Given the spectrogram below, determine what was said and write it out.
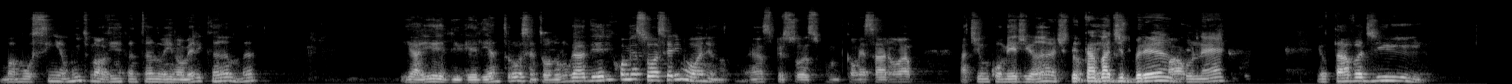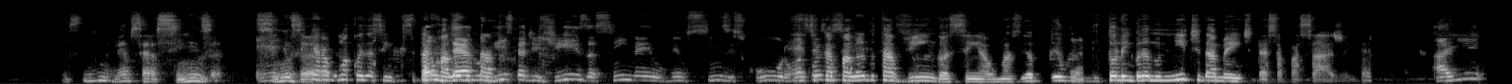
uma mocinha muito novinha cantando o hino americano, né? E aí ele, ele entrou, sentou no lugar dele e começou a cerimônia. Né? As pessoas começaram a. a tinha um comediante. Você estava de branco, né? Eu estava de. Não me lembro se era cinza. É. Eu sei que era alguma coisa assim. Que você tá é um falando. Terno, tá... risca de giz, assim, meio, meio cinza escuro. É, você está assim. falando, tá vindo, assim, algumas. Eu, eu é. tô lembrando nitidamente dessa passagem. É. Aí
